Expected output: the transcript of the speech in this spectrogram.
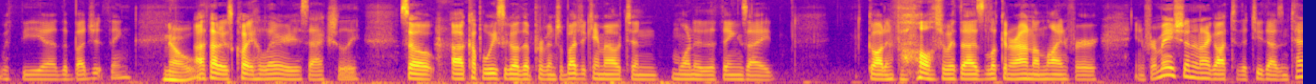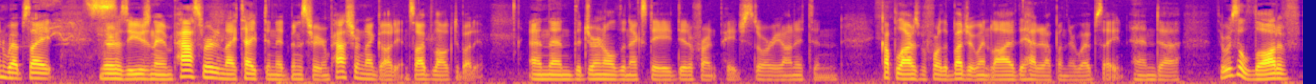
with the uh, the budget thing? no. I thought it was quite hilarious, actually. So uh, a couple weeks ago, the provincial budget came out, and one of the things I got involved with, us looking around online for information, and I got to the 2010 website. There was a username and password, and I typed in administrator and password, and I got in. So I blogged about it. And then the journal the next day did a front page story on it, and a couple hours before the budget went live, they had it up on their website, and uh, there was a lot of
